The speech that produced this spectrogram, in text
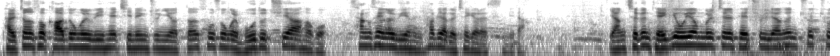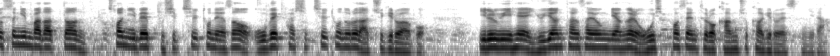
발전소 가동을 위해 진행 중이었던 소송을 모두 취하하고 상생을 위한 협약을 체결했습니다. 양측은 대기오염물질 배출량은 최초 승인받았던 1297톤에서 587톤으로 낮추기로 하고 이를 위해 유연탄 사용량을 50%로 감축하기로 했습니다.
